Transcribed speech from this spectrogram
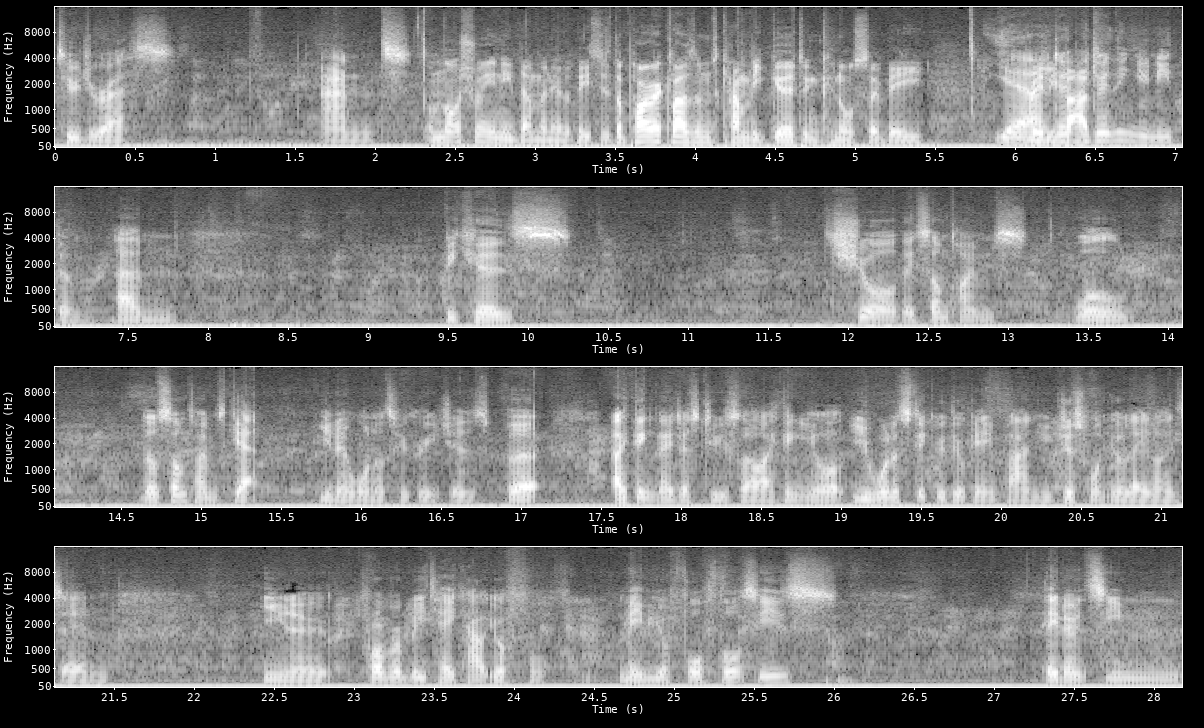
two Duress, and I'm not sure you need that many other pieces. The Pyroclasms can be good and can also be yeah, really I, don't, I don't think you need them. Um, because sure, they sometimes will, they'll sometimes get you know one or two creatures, but I think they're just too slow. I think you're you want to stick with your game plan. You just want your ley lines in. You know, probably take out your four, maybe your four Thoughtseize. They don't seem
